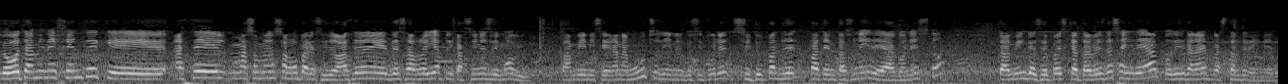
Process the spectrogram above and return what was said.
Luego también hay gente que hace más o menos algo parecido, hace desarrolla aplicaciones de móvil también y se gana mucho dinero. Si tú, eres- si tú pate- patentas una idea con esto, también que sepáis que a través de esa idea podéis ganar bastante dinero.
